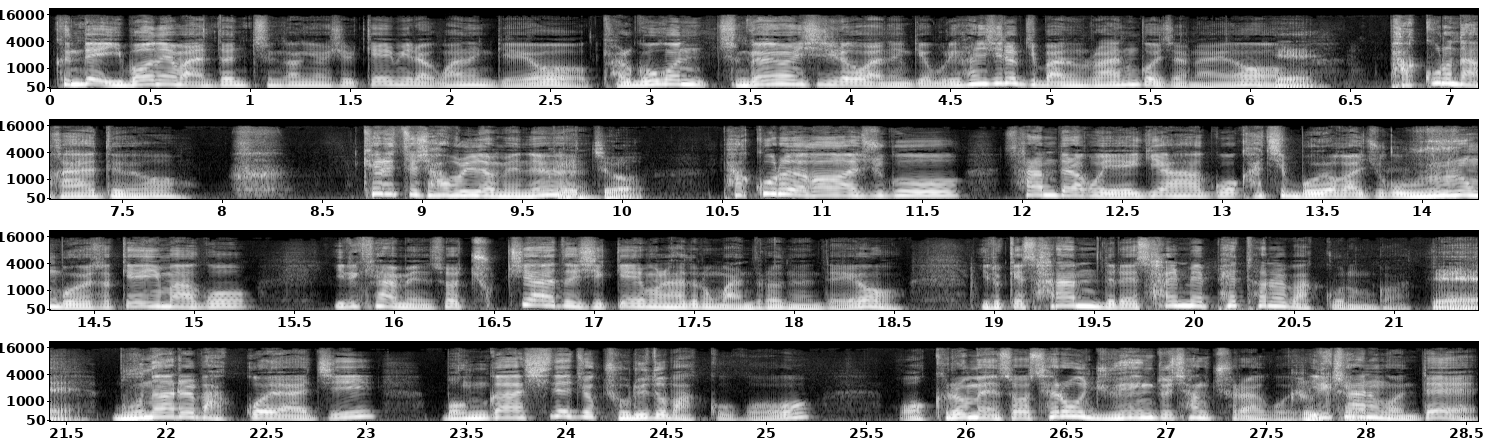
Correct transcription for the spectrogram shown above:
근데 이번에 만든 증강현실 게임이라고 하는 게요. 결국은 증강현실이라고 하는 게 우리 현실을 기반으로 하는 거잖아요. 예. 밖으로 나가야 돼요. 캐릭터 잡으려면은 그렇죠. 밖으로 나가가지고 사람들하고 얘기하고 같이 모여가지고 우르릉 모여서 게임하고 이렇게 하면서 축제하듯이 게임을 하도록 만들었는데요. 이렇게 사람들의 삶의 패턴을 바꾸는 것, 예. 문화를 바꿔야지 뭔가 시대적 조류도 바꾸고, 어 그러면서 새로운 유행도 창출하고 이렇게 그렇죠. 하는 건데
